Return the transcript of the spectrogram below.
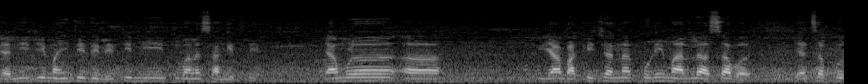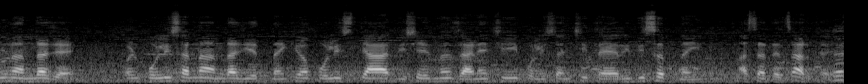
त्यांनी जी माहिती दिली ती मी तुम्हाला सांगितली. त्यामुळं या बाकीच्यांना कुणी मारलं असावं याचा पूर्ण अंदाज आहे. पण पोलिसांना अंदाज येत नाही किंवा पोलीस त्या दिशेनं जाण्याची पोलिसांची तयारी दिसत नाही असा त्याचा अर्थ आहे.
